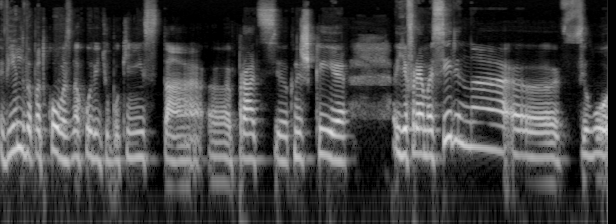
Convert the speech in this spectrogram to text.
Він випадково знаходить у букініста праць книжки Єфрема Сіріна, філо,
